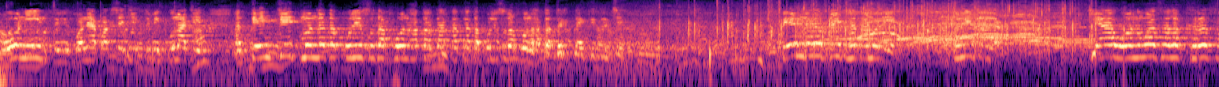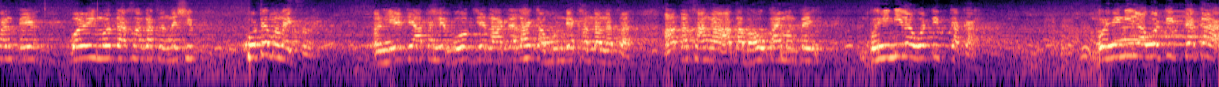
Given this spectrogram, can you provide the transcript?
फोन येईल तुम्ही कोण्या पक्षाची तुम्ही कुणाची? आणि त्यांची म्हणलं तर पोलीस सुद्धा फोन हातात धरतात ना तर पोलीस सुद्धा फोन हातात धरत नाही तिथलचे पेन धरत नाही हातामध्ये. तुम्ही सांगा. त्या वनवासाला खरंच सांगते पळी मतदारसंघाचं नशीब खोटं म्हणायचं. आणि हे जे आता हे रोग जे लागलेला आहे का मुंडे खानदानाचा आता सांगा आता भाऊ काय म्हणते बहिणीला वटीत टाका. बहिणीला वटीत टाका.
